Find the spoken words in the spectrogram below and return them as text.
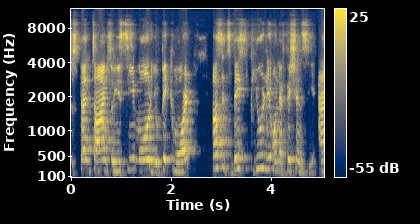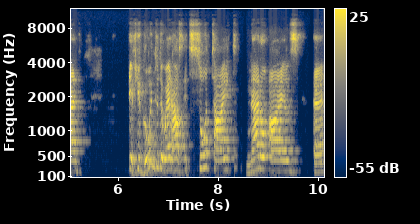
to spend time so you see more, you pick more. Us, it's based purely on efficiency. And if you go into the warehouse, it's so tight, narrow aisles, uh,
